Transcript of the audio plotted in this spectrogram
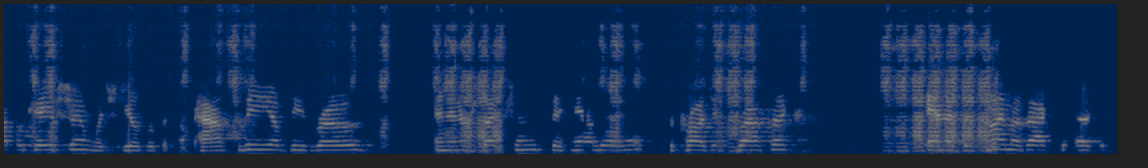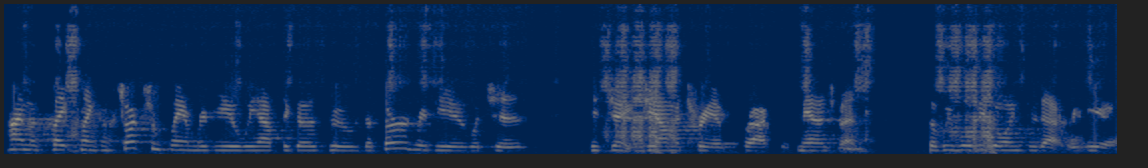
application, which deals with the capacity of these roads and intersections to handle the project traffic. And at the time of at the time of site plan construction plan review, we have to go through the third review, which is the ge- geometry of practice management. So we will be going through that review.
